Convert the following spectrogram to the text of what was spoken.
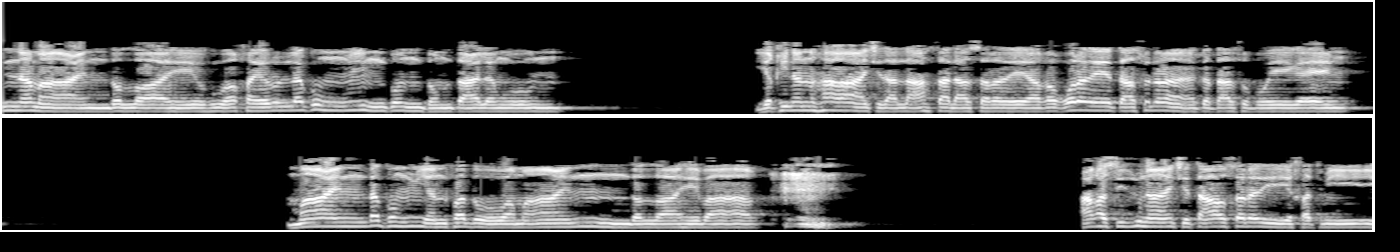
انما عند الله هو خير لكم ان كنتم تعلمون. یقینا ها، چې الله تعالی سره هغه غره تاسو نه کتا سو پوي گئے ما عندكم ينفض وما عند الله باق. هغه سيزونه چې تاسو سره دي ختمي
